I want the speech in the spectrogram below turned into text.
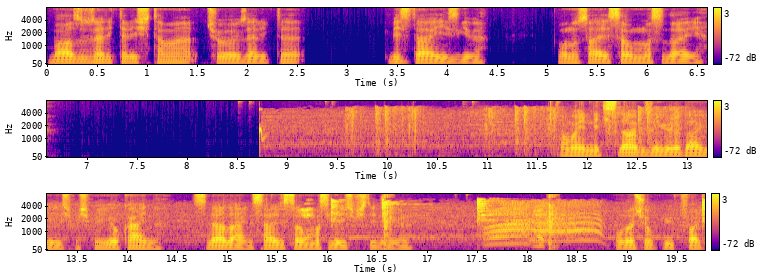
bazı özellikler eşit ama çoğu özellikte biz daha iyiyiz gibi. Onun sadece savunması daha iyi. Ama elindeki silah bize göre daha gelişmiş mi? Yok aynı. Silah da aynı. Sadece savunması gelişmiş dediğim gibi. O da çok büyük fark.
